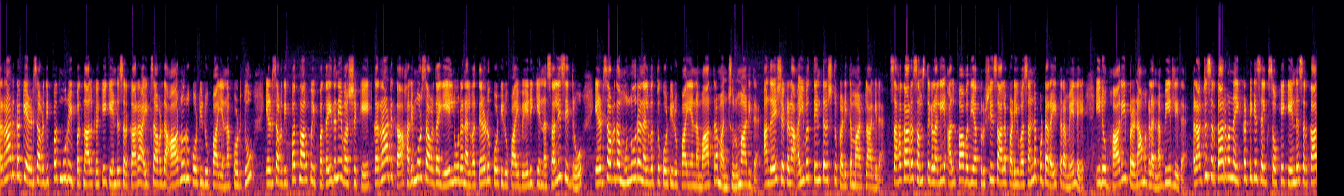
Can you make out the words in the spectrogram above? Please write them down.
ಕರ್ನಾಟಕಕ್ಕೆ ಎರಡ್ ಸಾವಿರದ ಇಪ್ಪತ್ಮೂರು, ಇಪ್ಪತ್ನಾಲ್ಕಕ್ಕೆ ಕೇಂದ್ರ ಸರ್ಕಾರ ಐದ್ ಸಾವಿರದ ಆರುನೂರು ಕೋಟಿ ರೂಪಾಯಿಯನ್ನ ಕೊಡ್ತು. ಎರಡ್ ಸಾವಿರದ ಇಪ್ಪತ್ನಾಲ್ಕು, ಇಪ್ಪತ್ತೈದನೇ ವರ್ಷಕ್ಕೆ ಕರ್ನಾಟಕ ಹದಿಮೂರು ಸಾವಿರದ ಏಳ್ನೂರ ನಲವತ್ತೆರಡು ಕೋಟಿ ರೂಪಾಯಿ ಬೇಡಿಕೆಯನ್ನ ಸಲ್ಲಿಸಿದ್ರು ಎರಡ್ ಸಾವಿರದ ಮುನ್ನೂರ ಐವತ್ತು ಕೋಟಿ ರೂಪಾಯಿಯನ್ನ ಮಾತ್ರ ಮಂಜೂರು ಮಾಡಿದೆ. ಅಂದ್ರೆ ಶೇಕಡ ಐವತ್ತೆಂಟರಷ್ಟು ಕಡಿತ ಮಾಡಲಾಗಿದೆ. ಸಹಕಾರ ಸಂಸ್ಥೆಗಳಲ್ಲಿ ಅಲ್ಪಾವಧಿಯ ಕೃಷಿ ಸಾಲ ಪಡೆಯುವ ಸಣ್ಣ ಪುಟ್ಟ ರೈತರ ಮೇಲೆ ಇದು ಭಾರೀ ಪರಿಣಾಮಗಳನ್ನ ಬೀರಲಿದೆ. ರಾಜ್ಯ ಸರ್ಕಾರವನ್ನ ಇಕ್ಕಟ್ಟಿಗೆ ಸಿಲುಕಿಸೋಕೆ ಕೇಂದ್ರ ಸರ್ಕಾರ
